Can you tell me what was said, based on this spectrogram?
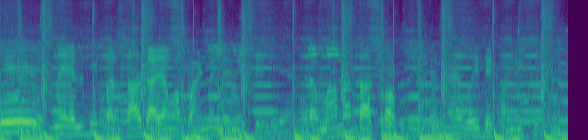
मैं एल बी प्रसाद आया हूँ अपॉइंटमेंट लेने के लिए। मेरा मामा का आज का ऑपरेशन है, वही दिखाने के लिए।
